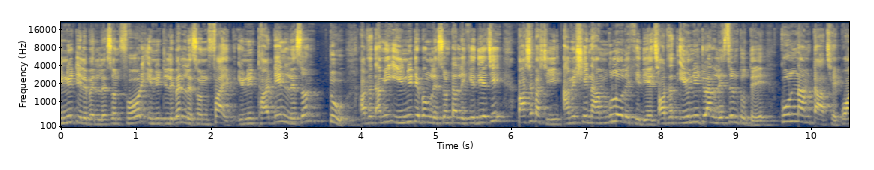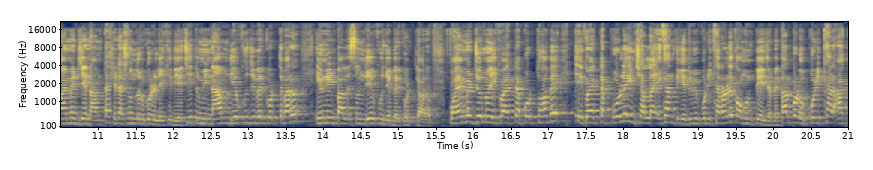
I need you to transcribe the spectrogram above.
unit eleven lesson four unit eleven lesson five unit thirteen lesson two অর্থাৎ আমি ইউনিট এবং লেসনটা লিখে দিয়েছি, পাশাপাশি আমি সেই নামগুলোও লিখে দিয়েছি। অর্থাৎ ইউনিট ওয়ান লেসন টুতে কোন নামটা আছে পয়েমের যে নামটা, সেটা সুন্দর করে লিখে দিয়েছি। তুমি নাম দিয়েও খুঁজে বের করতে পারো, ইউনিট বা লেসন দিয়েও খুঁজে বের করতে পারো। পয়েমের জন্য এই কয়েকটা পড়তে হবে, এই কয়েকটা পড়লে ইনশাল্লাহ এখান থেকে তুমি পরীক্ষার হলে কমন পেয়ে যাবে। তারপরও পরীক্ষার আগ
